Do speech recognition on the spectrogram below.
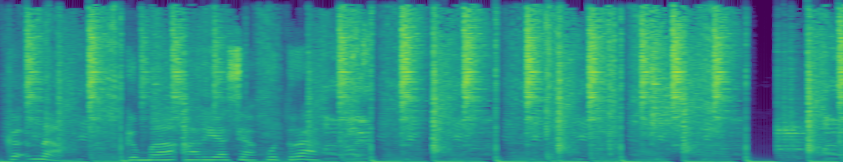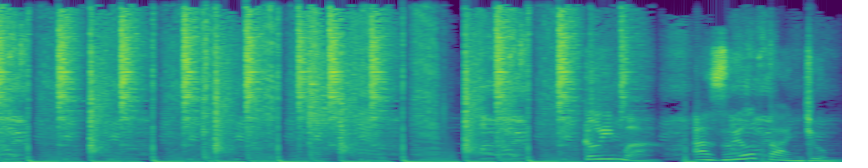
Keenam, Gema Arya Syahputra. Kelima, Azril Tanjung.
